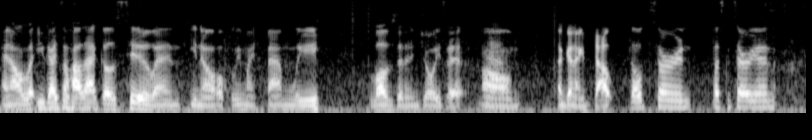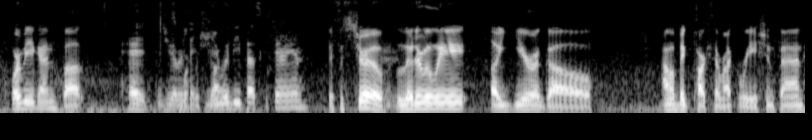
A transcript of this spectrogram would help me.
And I'll let you guys know how that goes too. And, you know, hopefully my family loves it and enjoys it. Yeah. Um, again, I doubt they'll turn pescatarian or vegan, but Hey, did you ever think you would be pescatarian? This is true. Literally a year ago, I'm a big Parks and Recreation fan.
